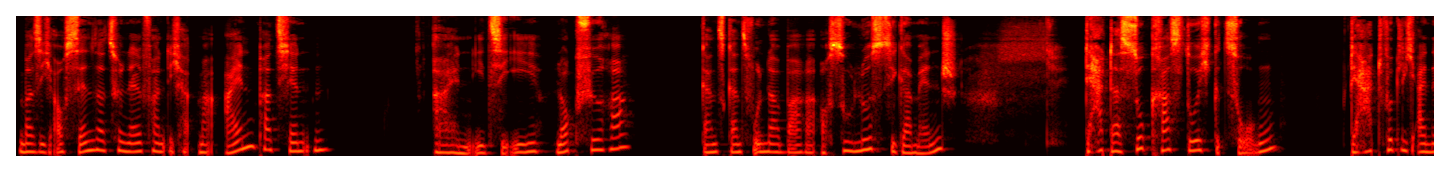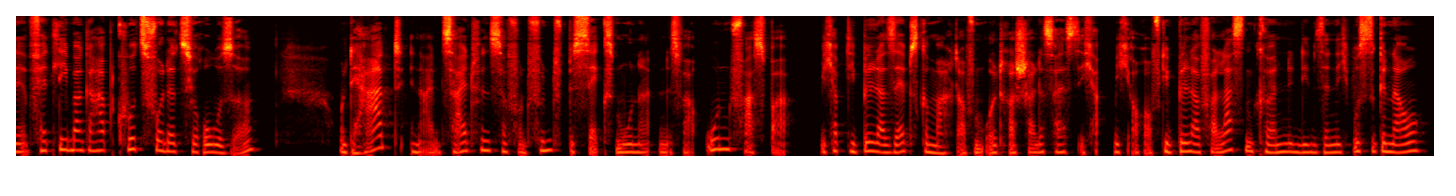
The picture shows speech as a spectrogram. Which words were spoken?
Was ich auch sensationell fand, ich hatte mal einen Patienten, einen ICE-Lokführer, ganz, ganz wunderbarer, auch so lustiger Mensch. Der hat das so krass durchgezogen der hat wirklich eine Fettleber gehabt, kurz vor der Zirrhose. Und der hat in einem Zeitfenster von fünf bis sechs Monaten, es war unfassbar. Ich habe die Bilder selbst gemacht auf dem Ultraschall. Das heißt, ich habe mich auch auf die Bilder verlassen können. In dem Sinne, ich wusste genau,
